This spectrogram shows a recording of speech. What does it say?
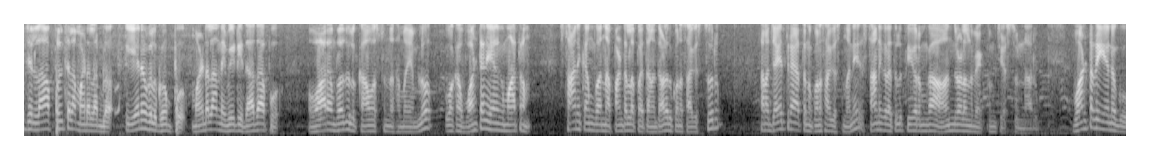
జిల్లా పుల్చల మండలంలో ఏనుగుల గుంపు మండలాన్ని వీటి దాదాపు వారం రోజులు కావస్తున్న సమయంలో ఒక ఒంటరి ఏనుగు మాత్రం స్థానికంగా ఉన్న పంటలపై తన దాడులు కొనసాగిస్తూ తన జైత్రయాత్రను కొనసాగిస్తుందని స్థానిక రైతులు తీవ్రంగా ఆందోళన వ్యక్తం చేస్తున్నారు. ఒంటరి ఏనుగు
